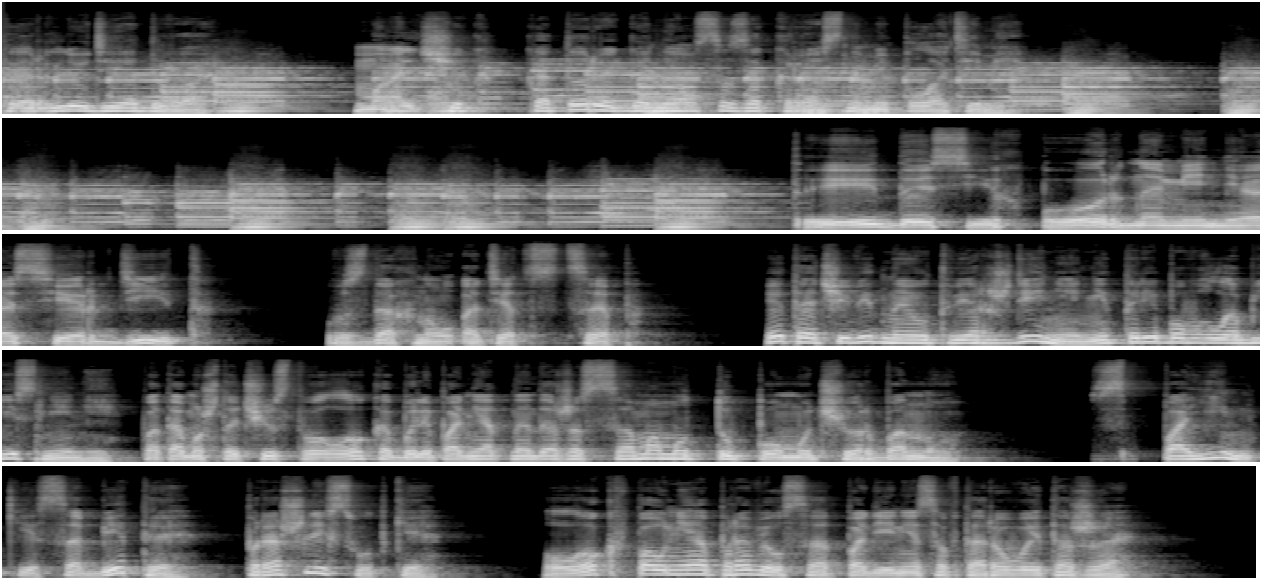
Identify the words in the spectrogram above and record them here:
Интерлюдия 2. Мальчик, который гонялся за красными платьями. «Ты до сих пор на меня сердит», – вздохнул отец Цеп. Это очевидное утверждение не требовало объяснений, потому что чувства Лока были понятны даже самому тупому чурбану. С поимки с обеты прошли сутки. Лок вполне оправился от падения со второго этажа.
